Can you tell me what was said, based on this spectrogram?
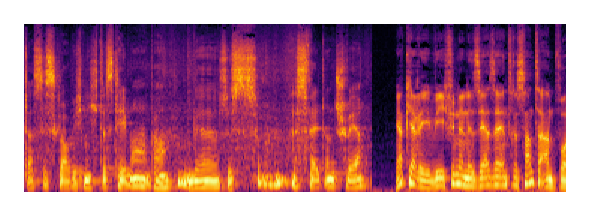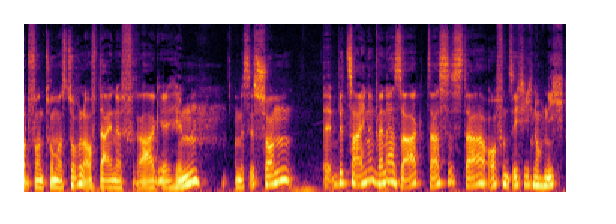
Das ist, glaube ich, nicht das Thema, aber wir, es, ist, es fällt uns schwer. Ja, Kerry, wie ich finde, eine sehr, sehr interessante Antwort von Thomas Tuchel auf deine Frage hin. Und es ist schon äh, bezeichnend, wenn er sagt, dass es da offensichtlich noch nicht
